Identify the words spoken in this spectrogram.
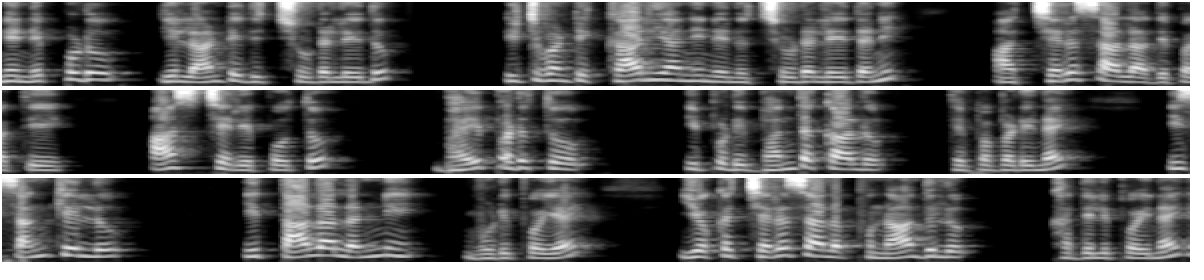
నేనెప్పుడు ఇలాంటిది చూడలేదు. ఇటువంటి కార్యాన్ని నేను చూడలేదని ఆ చెరసాల అధిపతి ఆశ్చర్యపోతూ భయపడుతూ ఇప్పుడు బంధకాలు తెంపబడినాయి. ఈ సంఖ్యలు ఈ తాళాలన్నీ ఊడిపోయాయి. ఈ యొక్క చెరసాల పునాదులు కదిలిపోయినాయి.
